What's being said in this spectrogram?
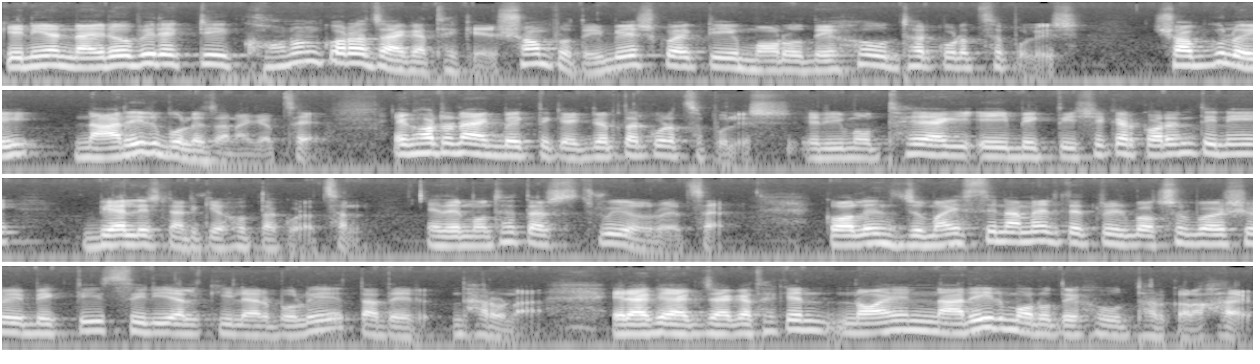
কেনিয়ার নাইরোবির একটি খনন করা জায়গা থেকে, সম্প্রতি বেশ কয়েকটি মরদেহ উদ্ধার করেছে পুলিশ। সবগুলোই নারীর বলে জানা গেছে। এ ঘটনায় এক ব্যক্তিকে গ্রেপ্তার করেছে পুলিশ। এরই মধ্যে এই ব্যক্তি স্বীকার করেন তিনি বিয়াল্লিশ নারীকে হত্যা করেছেন। এদের মধ্যে তার স্ত্রীও রয়েছে। কলিন্স জুমাইসি নামের তেত্রিশ বছর বয়সী ওই ব্যক্তি সিরিয়াল কিলার বলে তাদের ধারণা। এর আগে এক জায়গা থেকে নয় নারীর মরদেহ উদ্ধার করা হয়।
